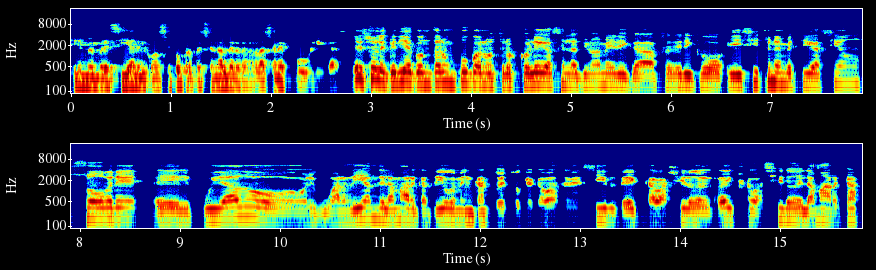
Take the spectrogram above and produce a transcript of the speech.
tiene membresía en el Consejo Profesional de Relaciones Públicas. Eso le quería contar un poco a nuestros colegas en Latinoamérica, Federico. Hiciste una investigación sobre el cuidado o el guardián de la marca. Te digo que me encantó esto que acabas de decir de caballero del rey, caballero de la marca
